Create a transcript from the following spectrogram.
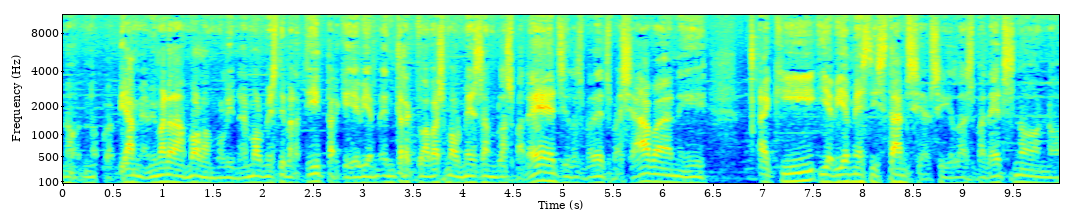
no, no, aviam, a mi m'agradava molt el Molino, era molt més divertit perquè hi havia, interactuaves molt més amb les vedets i les vedets baixaven i aquí hi havia més distància, o sigui, les vedets no, no,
